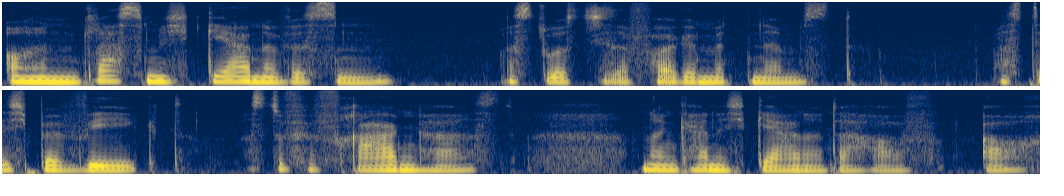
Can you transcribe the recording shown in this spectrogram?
und lass mich gerne wissen, was du aus dieser Folge mitnimmst, was dich bewegt, was du für Fragen hast. Und dann kann ich gerne darauf auch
